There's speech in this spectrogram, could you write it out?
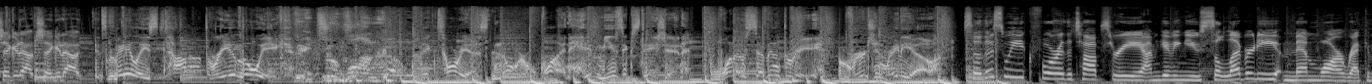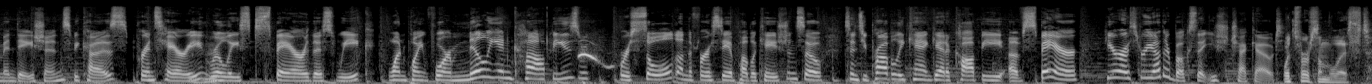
Check it out, check it out. It's Bailey's top three of the week. Three, two, one, go. Victoria's number one hit music station. 1073 Virgin Radio. So, this week for the top three, I'm giving you celebrity memoir recommendations because Prince Harry Mm-hmm. released Spare this week. 1.4 million copies were sold on the first day of publication. So, since you probably can't get a copy of Spare, here are three other books that you should check out What's first on the list?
